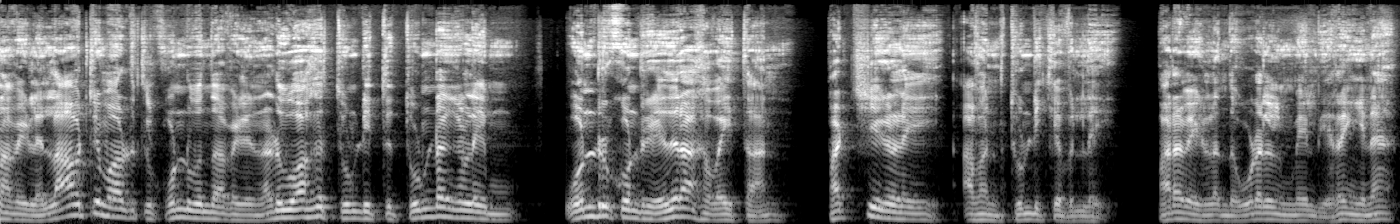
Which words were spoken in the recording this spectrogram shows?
அவைகள் எல்லாவற்றையும் அவரிடத்தில் கொண்டு வந்து அவைகளை நடுவாக துண்டித்து துண்டங்களை ஒன்றுக்கொன்று எதிராக வைத்தான். பட்சிகளை அவன் துண்டிக்கவில்லை. பறவைகள் அந்த உடலின் மேல் இறங்கின.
